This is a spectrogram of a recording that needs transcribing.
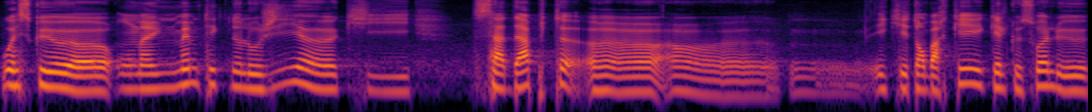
ou est-ce qu'on on a une même technologie qui s'adapte et qui est embarquée, quel que soit le,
